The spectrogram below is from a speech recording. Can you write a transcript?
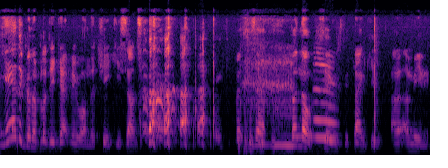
yeah, they're gonna bloody get me one, the cheeky sons. but, uh, but no, seriously, thank you. I, I mean it.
